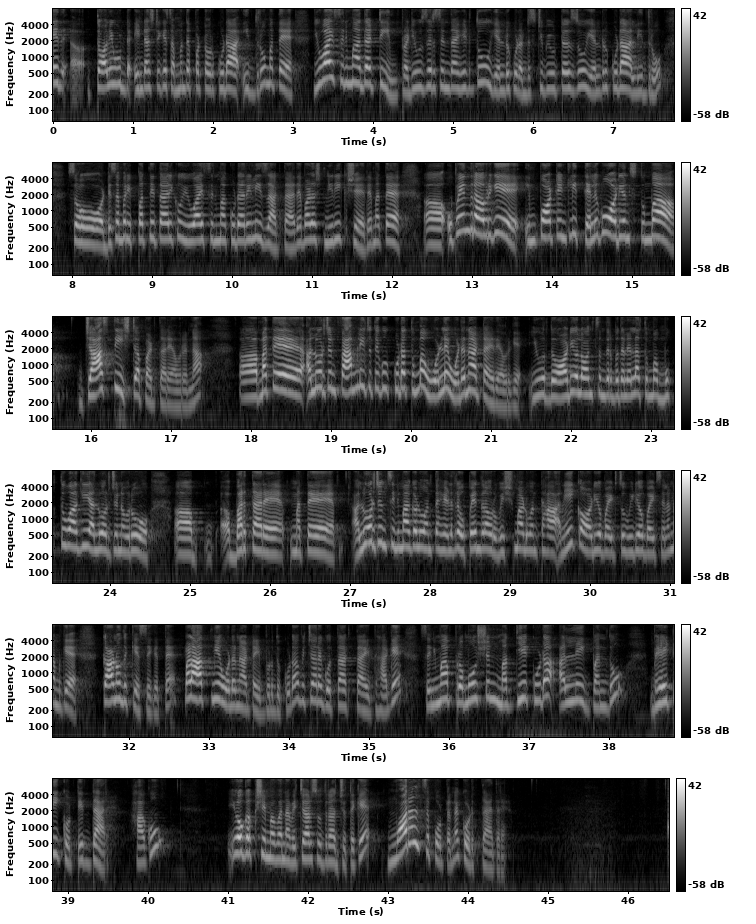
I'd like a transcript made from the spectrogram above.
ಟಾಲಿವುಡ್ ಇಂಡಸ್ಟ್ರಿಗೆ ಸಂಬಂಧಪಟ್ಟವರು ಕೂಡ ಇದ್ರು ಮತ್ತೆ ಯು ಐ ಸಿನಿಮಾದ ಟೀಮ್ ಪ್ರೊಡ್ಯೂಸರ್ಸ್ ಇಂದ ಹಿಡಿದು ಎಲ್ಲರೂ ಕೂಡ ಡಿಸ್ಟ್ರಿಬ್ಯೂಟರ್ಸು ಎಲ್ಲರೂ ಕೂಡ ಅಲ್ಲಿದ್ರು. ಸೊ ಡಿಸೆಂಬರ್ ಇಪ್ಪತ್ತನೇ ತಾರೀಕು ಯು ಐ ಸಿನಿಮಾ ಕೂಡ ರಿಲೀಸ್ ಆಗ್ತಾ ಇದೆ. ಬಹಳಷ್ಟು ನಿರೀಕ್ಷೆ ಇದೆ. ಮತ್ತೆ ಉಪೇಂದ್ರ ಅವರಿಗೆ ಇಂಪಾರ್ಟೆಂಟ್ಲಿ ತೆಲುಗು ಆಡಿಯನ್ಸ್ ತುಂಬಾ ಜಾಸ್ತಿ ಇಷ್ಟಪಡ್ತಾರೆ ಅವರನ್ನ. ಮತ್ತೆ ಅಲ್ಲು ಅರ್ಜುನ್ ಫ್ಯಾಮಿಲಿ ಜೊತೆಗೂ ಕೂಡ ತುಂಬಾ ಒಳ್ಳೆ ಒಡನಾಟ ಇದೆ ಅವರಿಗೆ. ಇವ್ರದ್ದು ಆಡಿಯೋ ಲಾಂಚ್ ಸಂದರ್ಭದಲ್ಲೆಲ್ಲ ತುಂಬಾ ಮುಕ್ತವಾಗಿ ಅಲ್ಲು ಅರ್ಜುನ್ ಅವರು ಬರ್ತಾರೆ. ಮತ್ತೆ ಅಲ್ಲು ಅರ್ಜುನ್ ಸಿನಿಮಾಗಳು ಅಂತ ಹೇಳಿದ್ರೆ ಉಪೇಂದ್ರ ಅವರು ವಿಶ್ ಮಾಡುವಂತಹ ಅನೇಕ ಆಡಿಯೋ ಬೈಟ್ಸ್ ವಿಡಿಯೋ ಬೈಟ್ಸ್ ಎಲ್ಲ ನಮಗೆ ಕಾಣೋದಕ್ಕೆ ಸಿಗುತ್ತೆ. ಬಹಳ ಆತ್ಮೀಯ ಒಡನಾಟ ಇಬ್ಬರದ್ದು ಕೂಡ. ವಿಚಾರ ಗೊತ್ತಾಗ್ತಾ ಇದ್ದ ಹಾಗೆ ಸಿನಿಮಾ ಪ್ರಮೋಷನ್ ಮಧ್ಯೆ ಕೂಡ ಅಲ್ಲಿಗೆ ಬಂದು ಭೇಟಿ ಕೊಟ್ಟಿದ್ದಾರೆ. ಹಾಗೂ ಯೋಗಕ್ಷೇಮವನ್ನು ವಿಚಾರಿಸೋದ್ರ ಜೊತೆಗೆ ಮಾರಲ್ ಸಪೋರ್ಟನ್ನು ಕೊಡ್ತಾ ಇದ್ದಾರೆ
